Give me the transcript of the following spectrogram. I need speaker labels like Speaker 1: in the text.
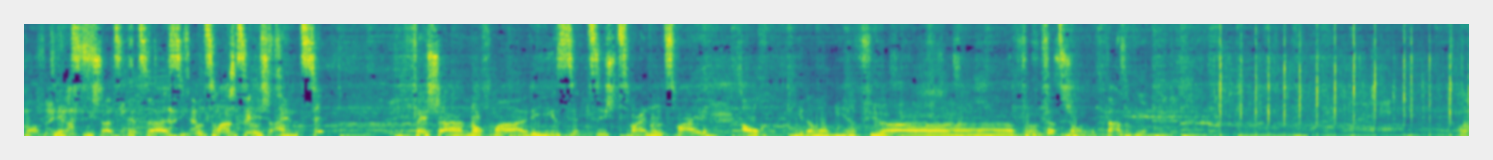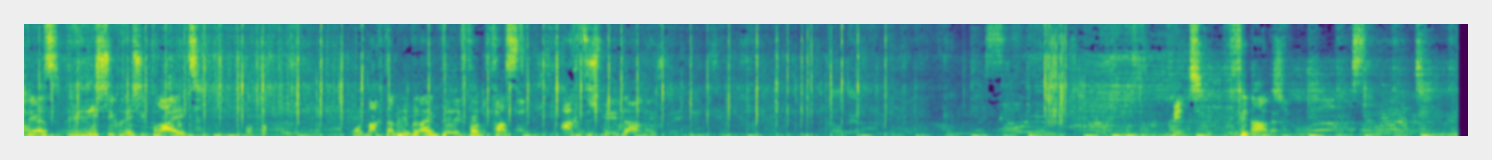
Speaker 1: Kommt jetzt nicht als letzter 27, ein Z-Fächer nochmal, die 70202, auch wiederum hier für 45 Euro. Da sind wir. Und der ist richtig, richtig breit und macht am Himmel ein Bild von fast 80 Metern. Mit Finale.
